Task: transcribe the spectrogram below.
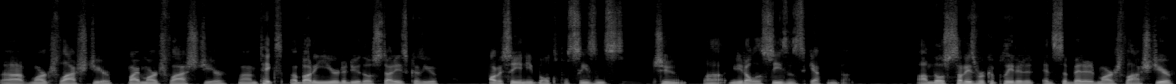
uh, March last year. By March last year, um, takes about a year to do those studies because you obviously you need multiple seasons to uh, need all the seasons to get them done. Um, those studies were completed and submitted March last year.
